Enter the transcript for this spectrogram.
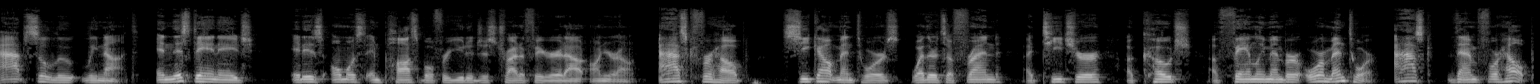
Absolutely not. In this day and age, it is almost impossible for you to just try to figure it out on your own ask for help, seek out mentors, whether it's a friend, a teacher, a coach, a family member, or a mentor. Ask them for help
